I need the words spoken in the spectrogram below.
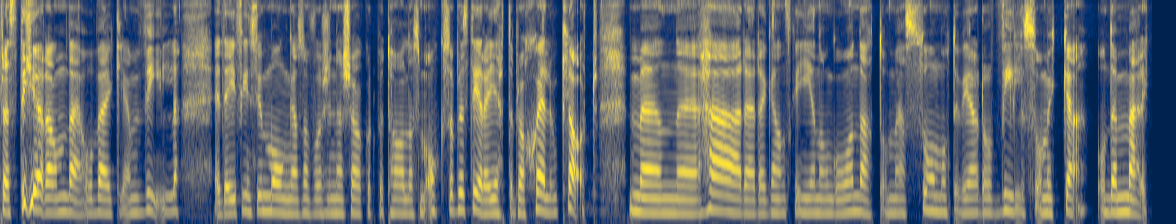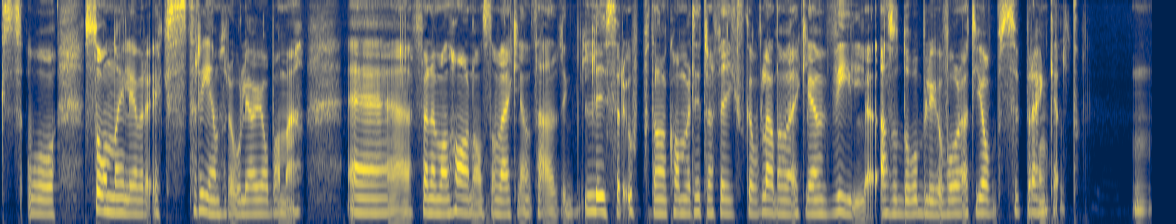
presterande och verkligen vill. Det finns ju många som får sina körkort betalda som också presterar jättebra, självklart. Men eh, här är det ganska genomgående att de är så motiverade och vill så mycket. Och det märks. Och sådana elever är extremt roliga att jobba med. Eh, för när man har någon som verkligen så här lyser upp när de kommer till trafikskolan och verkligen vill, alltså då blir vårt jobb superenkelt. Mm,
